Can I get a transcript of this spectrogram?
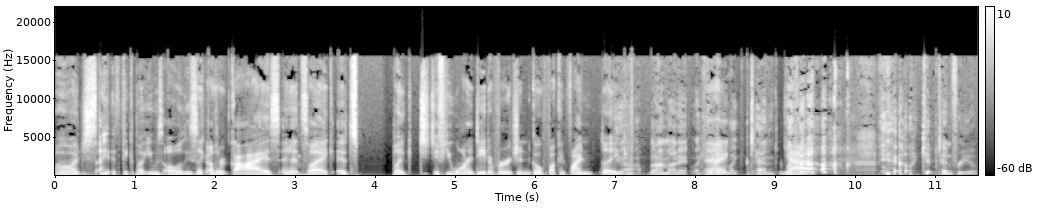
"Oh, I just I think about you with all these like other guys," and it's Mhm. like it's like if you want to date a virgin, go fucking find like yeah, but I'm not. A, I can't I- even like tend. yeah, yeah, like can't tend for you.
